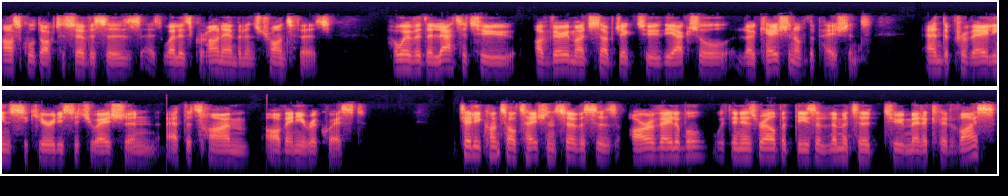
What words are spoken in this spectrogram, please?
call doctor services, as well as ground ambulance transfers. However, the latter two are very much subject to the actual location of the patient and the prevailing security situation at the time of any request. Teleconsultation services are available within Israel, but these are limited to medical advice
